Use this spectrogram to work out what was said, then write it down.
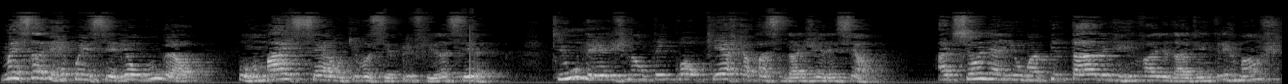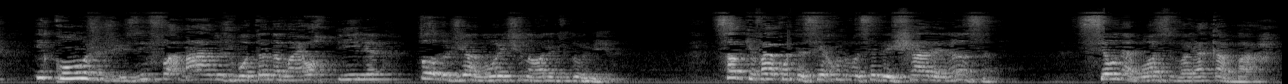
mas sabe reconhecer em algum grau, por mais cego que você prefira ser, que um deles não tem qualquer capacidade gerencial. Adicione aí uma pitada de rivalidade entre irmãos e cônjuges inflamados botando a maior pilha todo dia à noite na hora de dormir. Sabe o que vai acontecer quando você deixar a herança? Seu negócio vai acabar.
